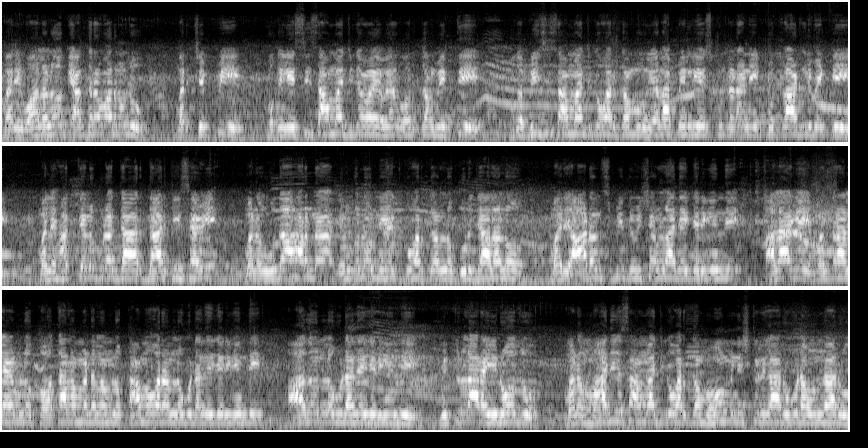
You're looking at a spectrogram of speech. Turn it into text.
మరి వాళ్ళలోకి అగ్రవర్ణులు మరి చెప్పి ఒక ఎస్సీ సామాజిక వర్గం వ్యక్తి ఒక బీసీ సామాజిక వర్గము ఎలా పెళ్ళి చేసుకుంటాడని కుట్లాట్లు పెట్టి మళ్ళీ హత్యలు కూడా దారి దారి తీసావి మన ఉదాహరణ ఎంగలూరు నియోజకవర్గంలో గురజాలలో మరి ఆడమ్ స్మిత్ విషయంలో అదే జరిగింది. అలాగే మంత్రాలయంలో కోతాల మండలంలో కామవరంలో కూడా అదే జరిగింది. ఆదోన్లో కూడా అదే జరిగింది. మిత్రులారా ఈరోజు మన మాదిగ సామాజిక వర్గం హోమ్ మినిస్టర్ గారు కూడా ఉన్నారు.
